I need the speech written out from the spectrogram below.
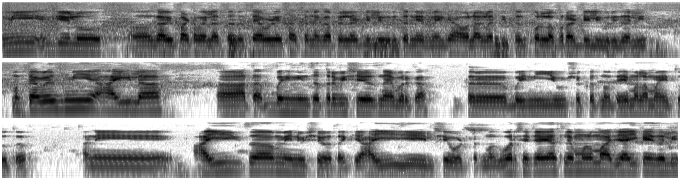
मी गेलो गावी पाठवायला. तर त्यावेळेस अचानक आपल्याला डिलिव्हरीचा निर्णय घ्यावा लागला. तिथंच कोल्हापुरात डिलिव्हरी झाली. मग त्यावेळेस मी आईला आता बहिणींचा तर विषयच नाही बरं का. तर बहिणी येऊ शकत नव्हत्या हे मला माहीत होतं. आणि आईचा मेन विषय होता की आई येईल शेवटचं. मग वर्षाची आई असल्यामुळं माझी आई काही झाली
